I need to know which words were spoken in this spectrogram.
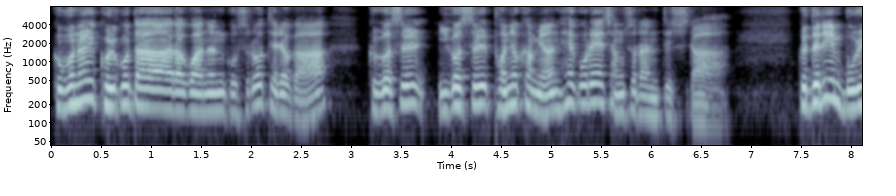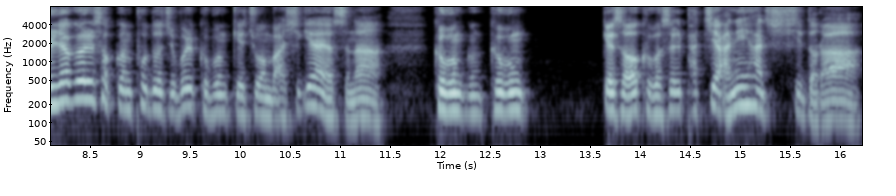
그분을 골고다라고 하는 곳으로 데려가 그것을 이것을 번역하면 해골의 장소라는 뜻이라. 그들이 물약을 섞은 포도즙을 그분께 주어 마시게 하였으나 그분 그분께서 그것을 받지 아니하시더라.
